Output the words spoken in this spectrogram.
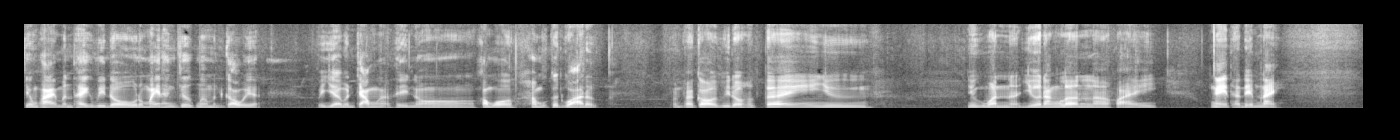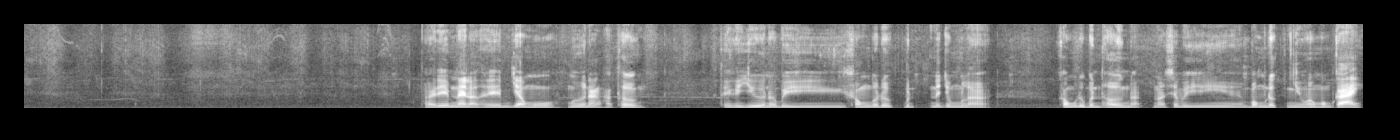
Chứ không phải mình thấy cái video đâu, mấy tháng trước mà mình coi á, bây giờ mình trồng á, thì nó không có không có kết quả được. Mình phải coi video thực tế như như của mình vừa đăng lên là phải ngay thời điểm này. Thời điểm này là thời điểm giao mùa, mưa nắng thất thường, thì cái dưa nó bị không có được nói chung là không được bình thường đó, nó sẽ bị bông đực nhiều hơn bông cái.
